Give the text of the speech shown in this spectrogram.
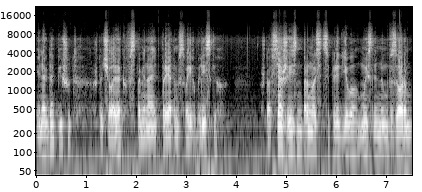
Иногда пишут, что человек вспоминает при этом своих близких, что вся жизнь проносится перед его мысленным взором,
